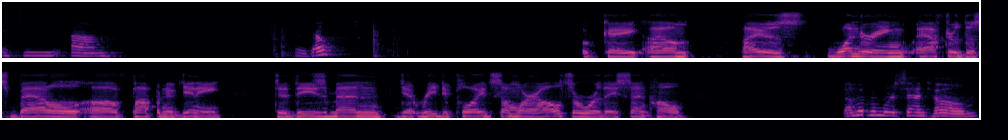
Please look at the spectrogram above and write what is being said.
If you, um, here we go. Okay. Um, I was wondering after this battle of Papua New Guinea, did these men get redeployed somewhere else or were they sent home? Some of them were sent home.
